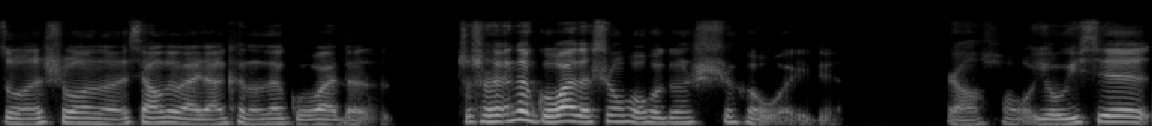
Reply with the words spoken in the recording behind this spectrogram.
怎么说呢？相对来讲，可能在国外的，就首先在国外的生活会更适合我一点。然后有一些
